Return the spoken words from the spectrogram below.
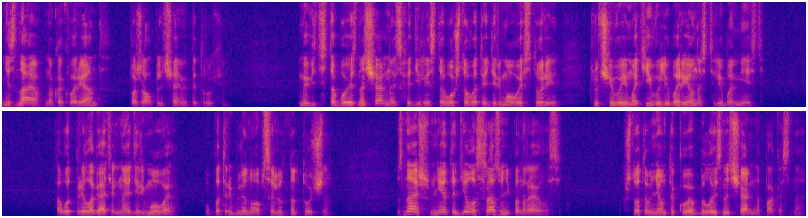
Не знаю, но как вариант, пожал плечами Петрухин. Мы ведь с тобой изначально исходили из того, что в этой дерьмовой истории ключевые мотивы либо ревность, либо месть. А вот прилагательное «дерьмовое» употреблено абсолютно точно. Знаешь, мне это дело сразу не понравилось. Что-то в нем такое было изначально пакостное.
